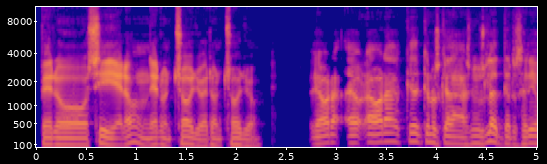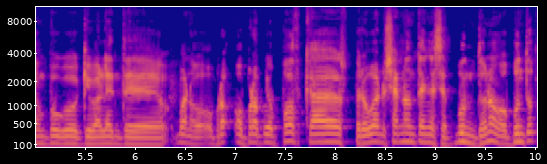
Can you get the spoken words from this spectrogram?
Pero sí, era un era un chollo, era un chollo. E agora, agora que, que nos quedan as newsletters? Sería un pouco equivalente, bueno, o, pro, o propio podcast, pero bueno, xa non ten ese punto, non? O punto,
